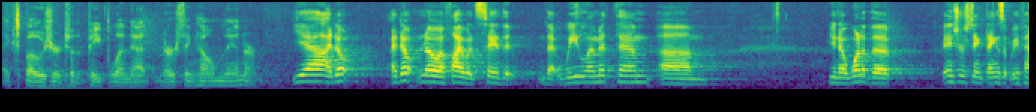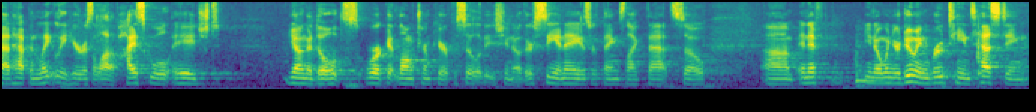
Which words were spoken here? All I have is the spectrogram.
exposure to the people in that nursing home then, or? Yeah, I don't, I don't know if I would say that, that we limit them. Um, you know, one of the interesting things that we've had happen lately here is a lot of high school aged young adults work at long-term care facilities. You know, they're CNAs or things like that. So, um, and if, you know, when you're doing routine testing,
